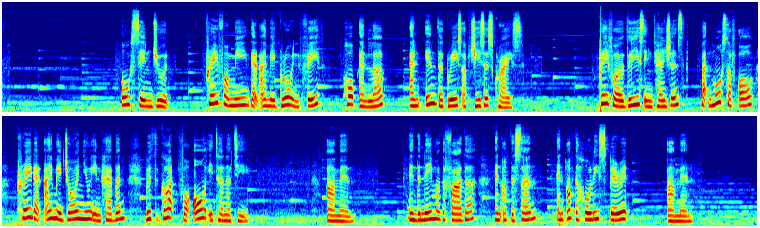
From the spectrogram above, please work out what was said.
O Saint Jude, pray for me that I may grow in faith, hope, and love, and in the grace of Jesus Christ. Pray for these intentions, but most of all, pray that I may join you in heaven with God for all eternity. Amen. In the name of the Father, and of the Son, and of the Holy Spirit. Amen.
